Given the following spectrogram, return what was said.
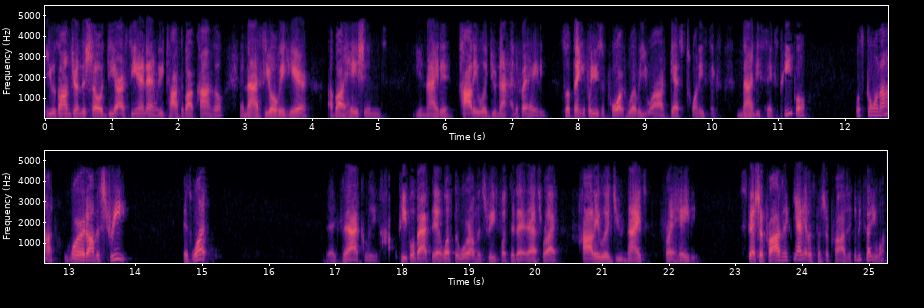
you was on during the show DRCNN. We talked about Congo, and now I see you over here about Haitians United, Hollywood United for Haiti. So thank you for your support, whoever you are. Guest 2696. People, what's going on? Word on the street is what? Exactly. People back there, what's the word on the street for today? That's right. Hollywood Unites for Haiti. Special project? Yeah, I got a special project. Let me tell you one.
